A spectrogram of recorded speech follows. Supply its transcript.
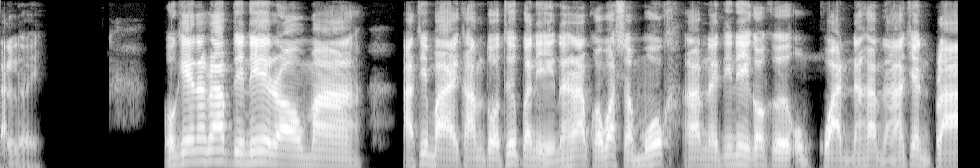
กันเลย โอเคนะครับ ทีนี้เรามาอธิบายคำตัวทึบกันอีกนะครับคำว่า smoke ครับในที่นี้ก็คืออบควันนะครับนะเช่นปลา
